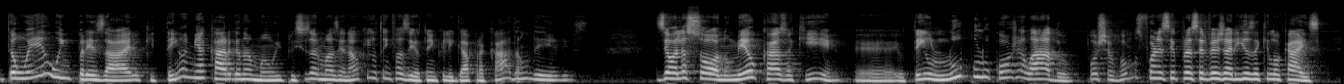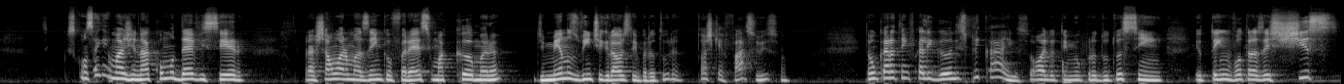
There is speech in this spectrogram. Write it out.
Então eu, empresário, que tenho a minha carga na mão e preciso armazenar, o que eu tenho que fazer? Eu tenho que ligar para cada um deles. Dizer, olha só, no meu caso aqui, é, eu tenho lúpulo congelado. Poxa, vamos fornecer para cervejarias aqui locais. Vocês conseguem imaginar como deve ser para achar um armazém que oferece uma câmara de menos 20 graus de temperatura? Tu acha que é fácil isso? Então o cara tem que ficar ligando e explicar isso. Olha, eu tenho meu produto assim, eu tenho, vou trazer X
